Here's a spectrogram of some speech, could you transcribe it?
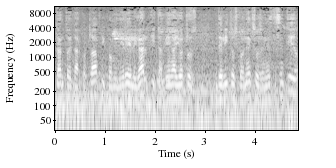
tanto de narcotráfico, minería ilegal y también hay otros delitos conexos en este sentido.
